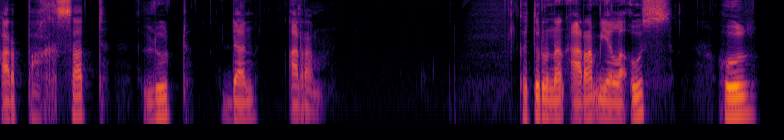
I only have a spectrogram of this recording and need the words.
Arpaksat, Lud, dan Aram. Keturunan Aram ialah Us, Hul,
